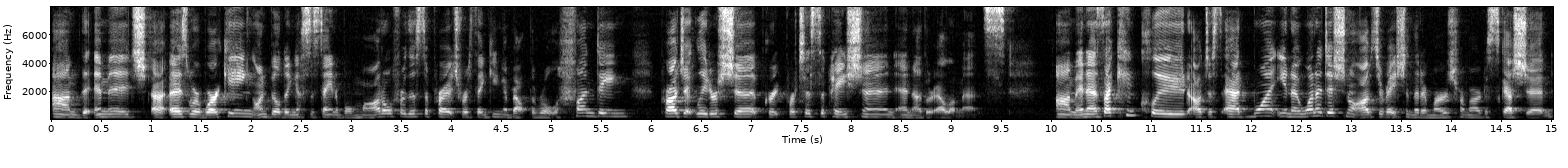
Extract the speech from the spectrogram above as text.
Um, the image, uh, as we're working on building a sustainable model for this approach, we're thinking about the role of funding, project leadership, group participation, and other elements. Um, and as I conclude, I'll just add one, you know, one additional observation that emerged from our discussion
